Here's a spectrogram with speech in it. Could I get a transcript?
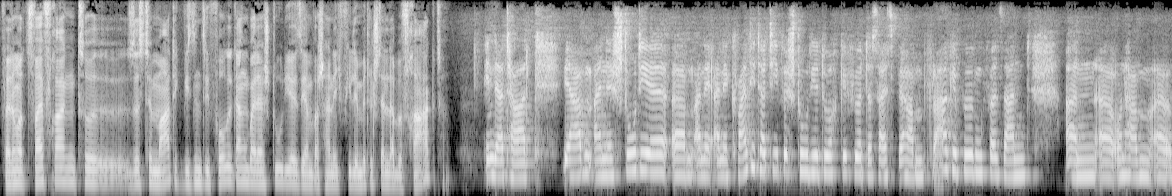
Vielleicht nochmal zwei Fragen zur Systematik. Wie sind Sie vorgegangen bei der Studie? Sie haben wahrscheinlich viele Mittelständler befragt. In der Tat. Wir haben eine Studie, ähm, eine, eine quantitative Studie durchgeführt. Das heißt, wir haben Fragebögen versandt an äh, und haben äh,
